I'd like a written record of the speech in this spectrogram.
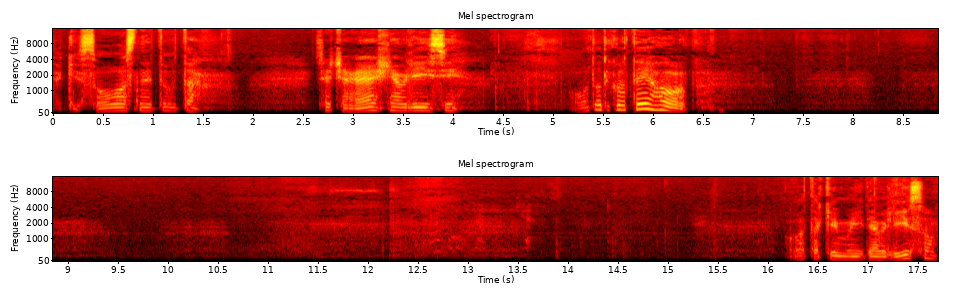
Такі сосни тут. Це черешня в лісі. О, тут крутий горб. Ось таким ми йдемо лісом.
